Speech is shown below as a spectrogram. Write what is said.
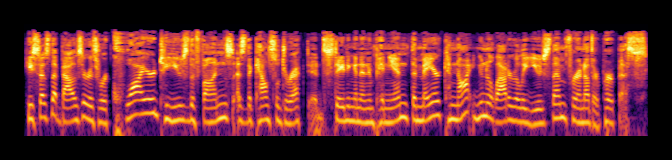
He says that Bowser is required to use the funds as the council directed, stating in an opinion the mayor cannot unilaterally use them for another purpose.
